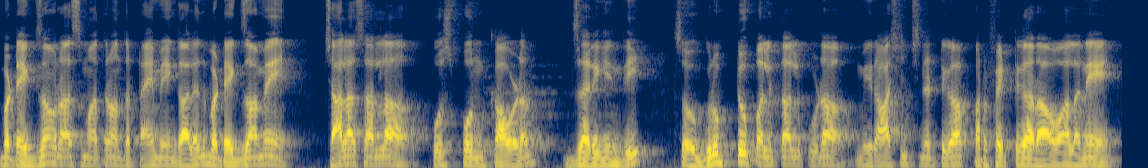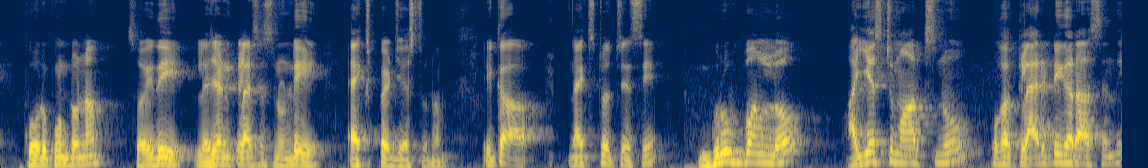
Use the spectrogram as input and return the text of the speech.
బట్ ఎగ్జామ్ రాసి మాత్రం అంత టైం ఏం కాలేదు. బట్ ఎగ్జామే చాలాసార్లు పోస్ట్పోన్ కావడం జరిగింది. సో గ్రూప్ టూ ఫలితాలు కూడా మీరు ఆశించినట్టుగా పర్ఫెక్ట్గా రావాలనే కోరుకుంటున్నాం. సో ఇది లెజెండ్ క్లాసెస్ నుండి ఎక్స్పెక్ట్ చేస్తున్నాం. ఇక నెక్స్ట్ వచ్చేసి గ్రూప్ వన్లో హయ్యెస్ట్ మార్క్స్ను ఒక క్లారిటీగా రాసింది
